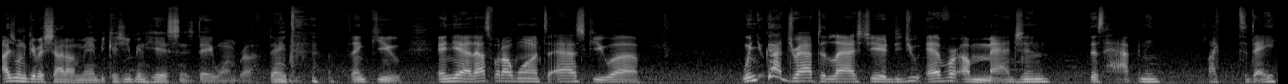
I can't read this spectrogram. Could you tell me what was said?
I just want to give a shout out, man, because you've been here since day one, bro. Thank you. Thank you. And yeah, that's what I wanted to ask you. Uh, when you got drafted last year, did you ever imagine this happening like today?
